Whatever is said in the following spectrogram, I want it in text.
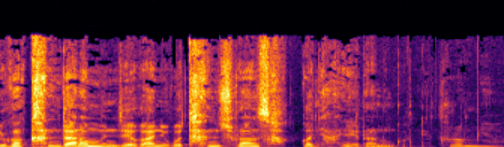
이건 간단한 문제가 아니고 단순한 사건이 아니라는 겁니다. 그럼요.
